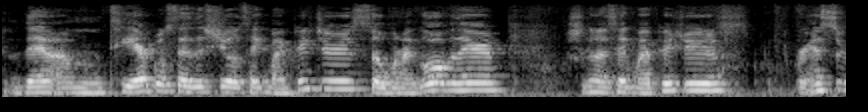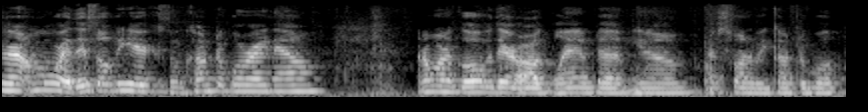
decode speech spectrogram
then um, T. April said that she'll take my pictures. So when I go over there, she's going to take my pictures for Instagram. I'm going to wear this over here because I'm comfortable right now. I don't want to go over there all glammed up, you know. I just want to be comfortable.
